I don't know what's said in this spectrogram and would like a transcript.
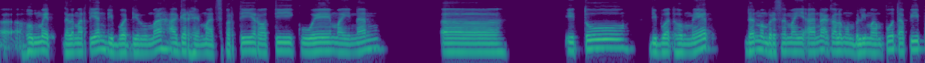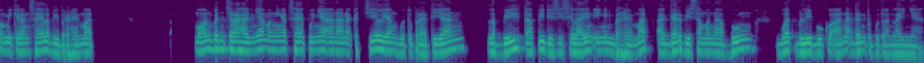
eh, homemade dalam artian dibuat di rumah agar hemat seperti roti, kue, mainan eh, itu dibuat homemade dan membersamai anak kalau membeli mampu tapi pemikiran saya lebih berhemat. Mohon pencerahannya mengingat saya punya anak-anak kecil yang butuh perhatian lebih tapi di sisi lain ingin berhemat agar bisa menabung buat beli buku anak dan kebutuhan lainnya.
